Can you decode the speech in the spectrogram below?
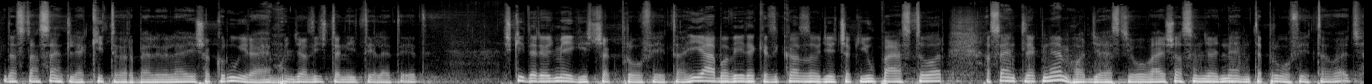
De aztán Szentlélek kitör belőle, és akkor újra elmondja az Isten ítéletét és kiderül, hogy mégiscsak proféta. Hiába védekezik azzal, hogy ő csak jupásztor, a Szentlélek nem hagyja ezt jóvá, és azt mondja, hogy nem, te proféta vagy.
